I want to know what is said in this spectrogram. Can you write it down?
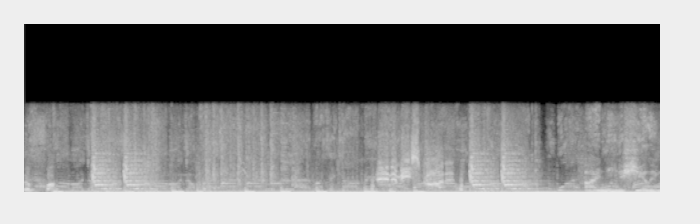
The fuck? Enemy spotted. I need a healing.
